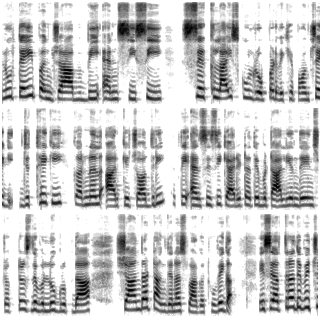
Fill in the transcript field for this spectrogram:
ਨੂੰ 23 ਪੰਜਾਬ ਬੀਐਨਸੀਸੀ ਸਿਰਖਲਾਈ ਸਕੂਲ ਰੋਪੜ ਵਿਖੇ ਪਹੁੰਚੇਗੀ, ਜਿੱਥੇ ਕਿ ਕਰਨਲ ਆਰ ਕੇ ਚੌਧਰੀ ਅਤੇ ਐਨਸੀਸੀ ਕੈਡਟ ਅਤੇ ਬਟਾਲੀਅਨ ਦੇ ਇੰਸਟ੍ਰਕਟਰਸ ਦੇ ਵੱਲੋਂ ਗਰੁੱਪ ਦਾ ਸ਼ਾਨਦਾਰ ਢੰਗ ਦੇ ਨਾਲ ਸਵਾਗਤ ਹੋਵੇਗਾ। ਇਸ ਯਾਤਰਾ ਦੇ ਵਿੱਚ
